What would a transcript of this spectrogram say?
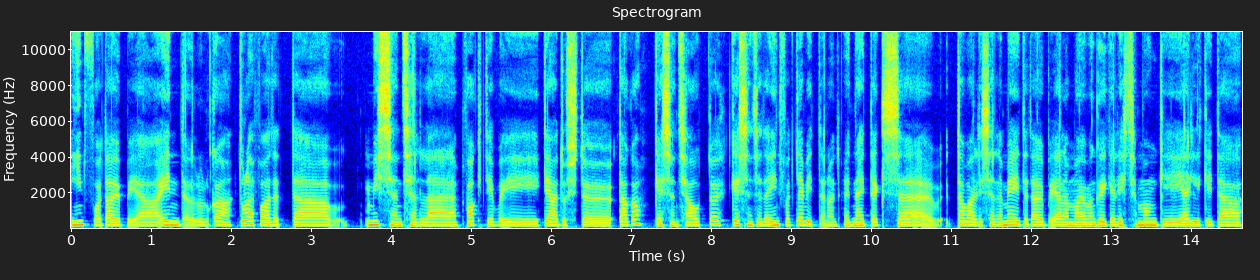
infotarbija enda õlul ka, tuleb vaadata mis on selle fakti või teadustöö taga, kes on see autor, kes on seda infot levitanud, et näiteks äh, tavalisele meediatarbijale ma arvan, kõige lihtsam ongi jälgida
